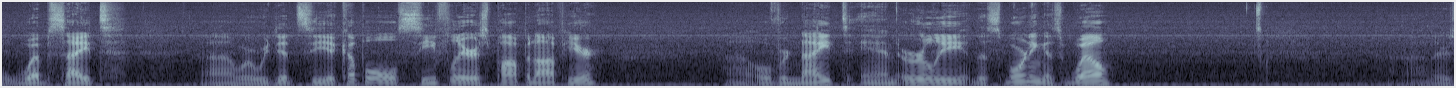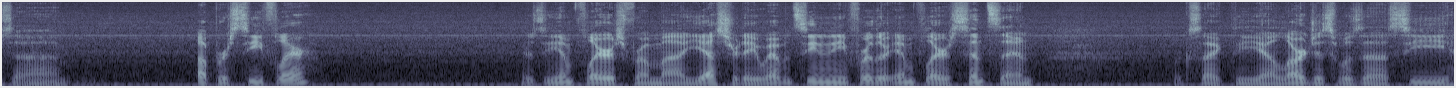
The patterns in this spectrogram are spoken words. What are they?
website uh, where we did see a couple C flares popping off here uh, overnight and early this morning as well. Uh, there's a upper C flare. There's the M flares from uh, yesterday. We haven't seen any further M flares since then. Looks like the uh, largest was a C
